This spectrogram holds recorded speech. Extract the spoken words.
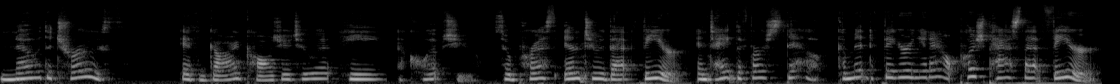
know the truth. If God calls you to it, He equips you. So press into that fear and take the first step. Commit to figuring it out. Push past that fear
